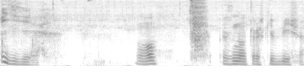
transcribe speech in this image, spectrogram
Є. О, знов трошки більше.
